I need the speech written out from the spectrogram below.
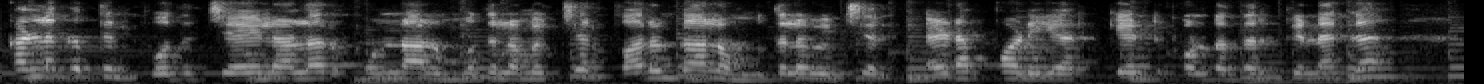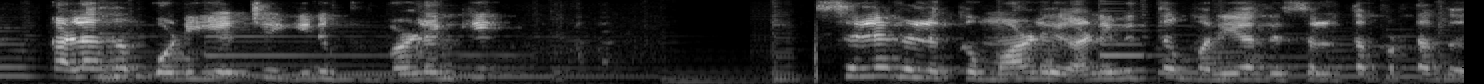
கழகத்தின் பொதுச் செயலாளர் முன்னாள் முதலமைச்சர் வருங்கால முதலமைச்சர் எடப்பாடியார் கேட்டுக்கொண்டதற்கிணங்க கழக கொடியேற்றி இனிப்பு வழங்கி சிலைகளுக்கு மாலை அணிவித்து மரியாதை செலுத்தப்பட்டது.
